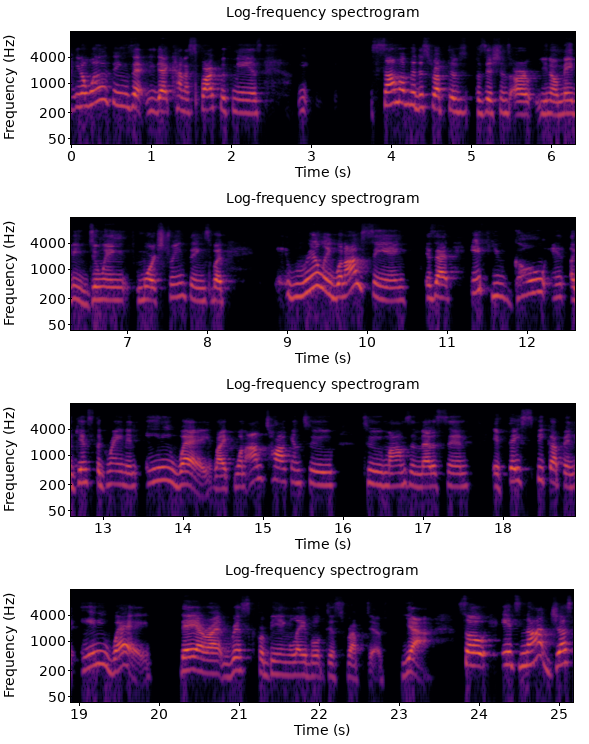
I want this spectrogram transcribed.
you know, one of the things that that kind of sparked with me is some of the disruptive positions are, you know, maybe doing more extreme things, but really what I'm seeing is that if you go in against the grain in any way, like when I'm talking to to moms in medicine, if they speak up in any way, they are at risk for being labeled disruptive. Yeah. So it's not just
